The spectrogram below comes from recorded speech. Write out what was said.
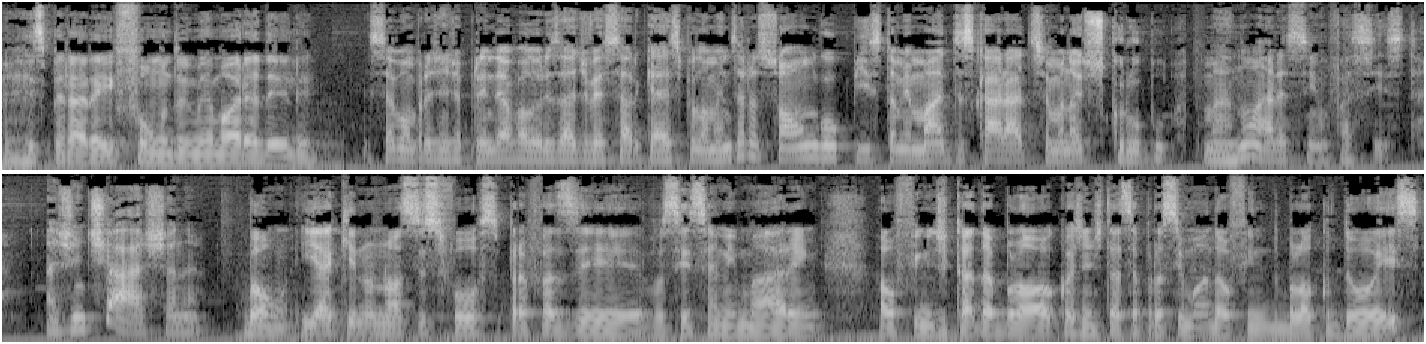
Eu respirarei fundo em memória dele. Isso é bom pra gente aprender a valorizar o adversário, que Aécio pelo menos era só um golpista mimado, descarado, sem o menor escrúpulo. Mas não era assim um fascista. A gente acha, né? Bom, e aqui no nosso esforço para fazer vocês se animarem ao fim de cada bloco, a gente está se aproximando ao fim do bloco 2.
